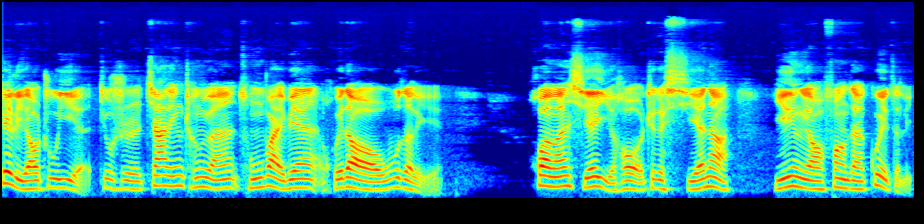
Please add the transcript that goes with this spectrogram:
这里要注意，就是家庭成员从外边回到屋子里，换完鞋以后，这个鞋呢一定要放在柜子里，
